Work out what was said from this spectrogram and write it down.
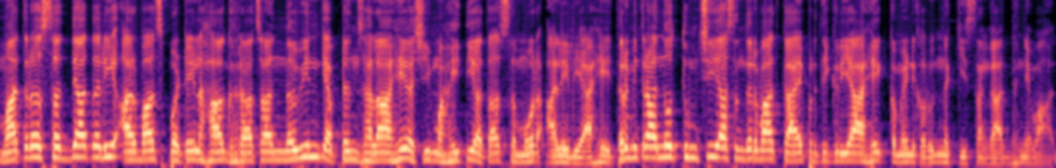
मात्र सध्या तरी अरबाज पटेल हा घराचा नवीन कॅप्टन झाला आहे अशी माहिती आता समोर आलेली आहे. तर मित्रांनो तुमची या संदर्भात काय प्रतिक्रिया आहे कमेंट करून नक्की सांगा. धन्यवाद.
